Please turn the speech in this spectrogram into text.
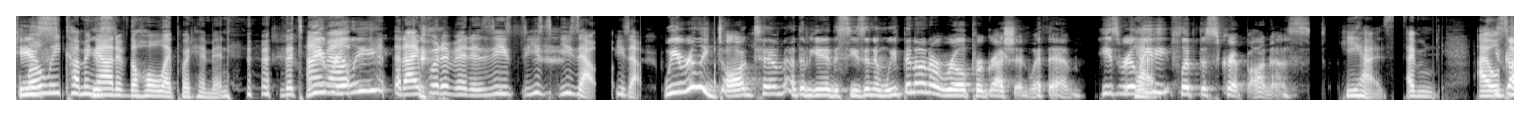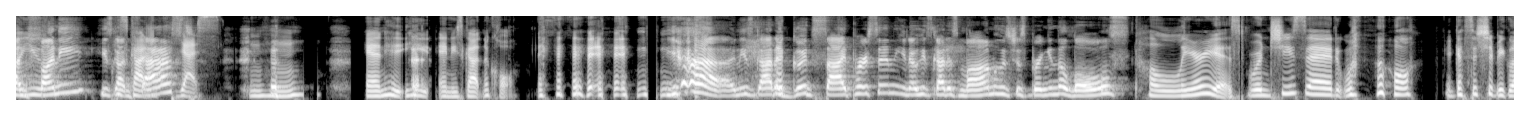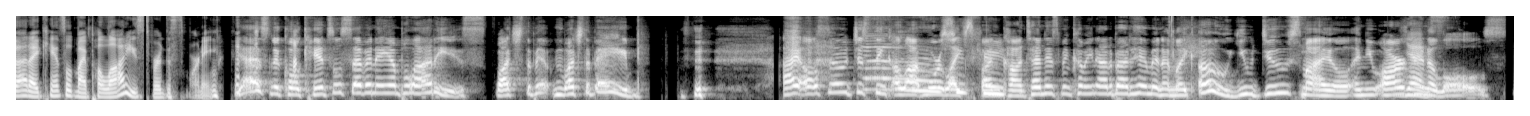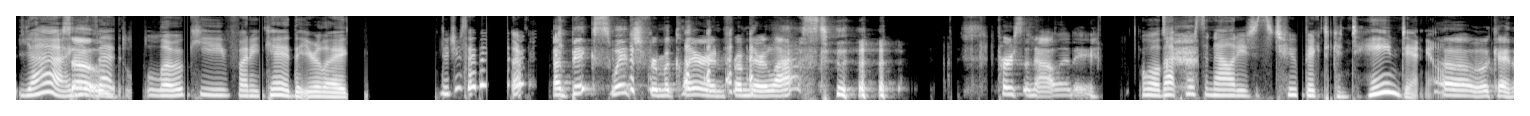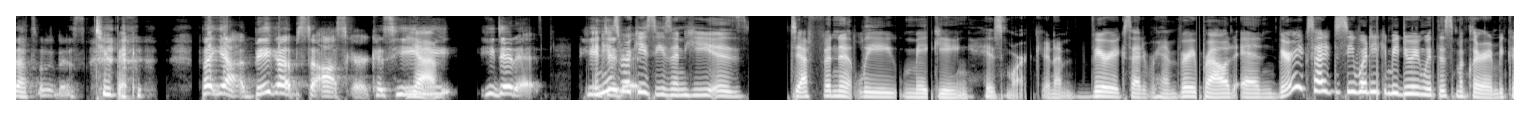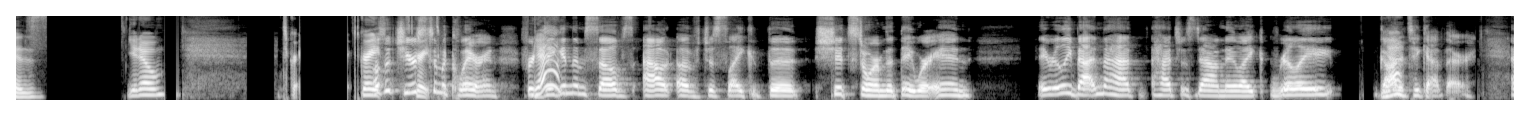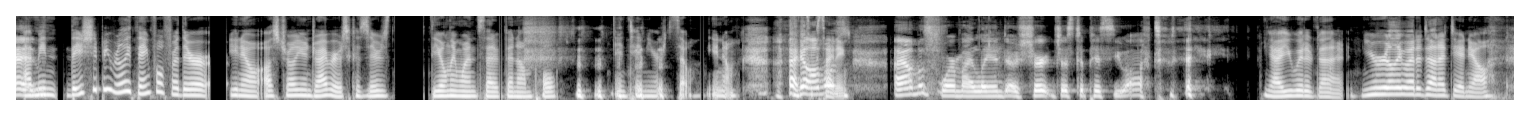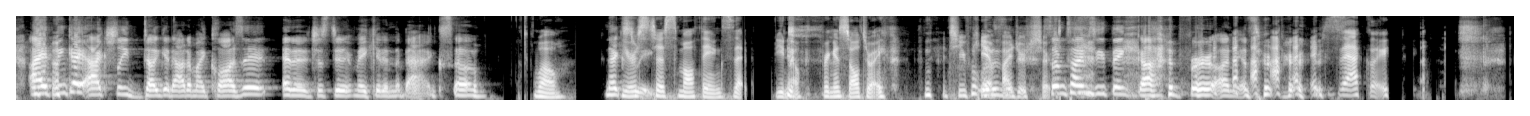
he's- slowly coming he's- out of the hole I put him in. the timeout really that I put him in is he's he's he's out. He's out. we really dogged him at the beginning of the season and we've been on a real progression with him. He's really flipped the script on us. He has. I'm. I will He's gotten you. funny, he's he's gotten gotten- fast. Yes. hmm and he, he and he's got Nicole. Yeah, and he's got a good side person. You know, he's got his mom who's just bringing the lols. Hilarious when she said, "Well, I guess I should be glad I canceled my Pilates for this morning." Yes, Nicole, cancel 7 a.m. Pilates. Watch the watch the babe. I also just think a lot more Ah, like she's fun great. content has been coming out about him, and I'm like, oh, you do smile, and you are kind of lols. Yeah, So- he's that low key funny kid that you're like, "Did you say that?" A big switch for McLaren from their last personality. Well, that personality is just too big to contain, Daniel. Oh, okay, that's what it is. too big. But yeah, big ups to Oscar because he Yeah. he did it. He in his did it. rookie season, he is definitely making his mark. And I'm very excited for him, very proud, and very excited to see what he can be doing with this McLaren because, you know, it's great. It's great. Also, cheers great. to McLaren for Yeah. digging themselves out of just like the shitstorm that they were in. They really batten the hat- hatches down. They like really got Yeah. it together. I mean, they should be really thankful for their, you know, Australian drivers because there's the only ones that have been on pole in 10 years. So, you know, I almost, exciting. I almost wore my Lando shirt just to piss you off today. yeah, you would have done it. You really would have done it, Danielle. I think I actually dug it out of my closet and it just didn't make it in the bag. So Well, next here's week. to small things that, you know, bring us all joy that you can't find it? your shirt. Sometimes you thank God for unanswered prayers. exactly.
